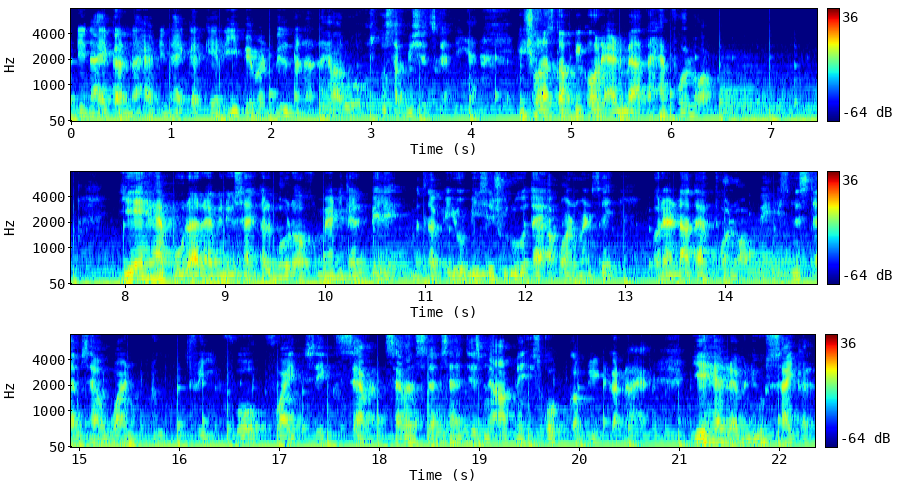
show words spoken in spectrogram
डिनाई करना है डिनाई करके रीपेमेंट बिल बनाना है और वो उसको सबमिशन करनी है। इंश्योरेंस कंपनी को और एंड में आता है फॉलो अप ये है पूरा revenue cycle board of medical billing मतलब वी से शुरू होता है अपॉइंटमेंट से। और एंड आता है फॉलो अप पे। इसमें स्टेप्स हैं one two three four five six seven seven steps हैं जिसमें आपने इसको कंप्लीट करना है। ये है रेवेन्यू साइकिल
